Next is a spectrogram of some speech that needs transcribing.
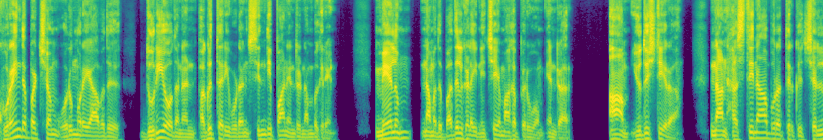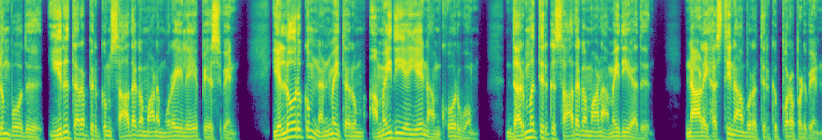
குறைந்தபட்சம் ஒரு முறையாவது துரியோதனன் பகுத்தறிவுடன் சிந்திப்பான் என்று நம்புகிறேன். மேலும் நமது பதில்களை நிச்சயமாக பெறுவோம் என்றார். ஆம் யுதிஷ்டிரா நான் ஹஸ்தினாபுரத்திற்கு செல்லும்போது இரு தரப்பிற்கும் சாதகமான முறையிலேயே பேசுவேன். எல்லோருக்கும் நன்மை தரும் அமைதியையே நாம் கோருவோம். தர்மத்திற்கு சாதகமான அமைதியே அது. நாளை ஹஸ்தினாபுரத்திற்கு புறப்படுவேன்.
